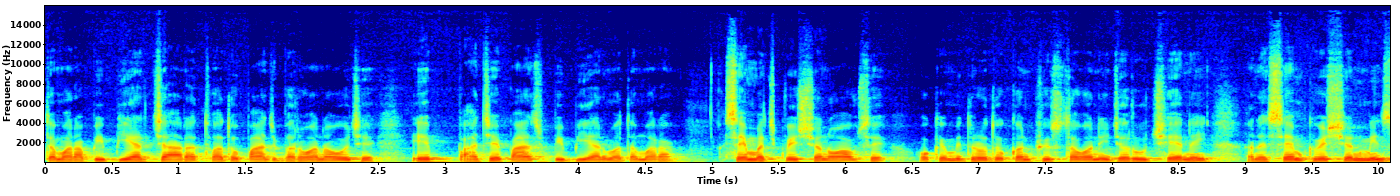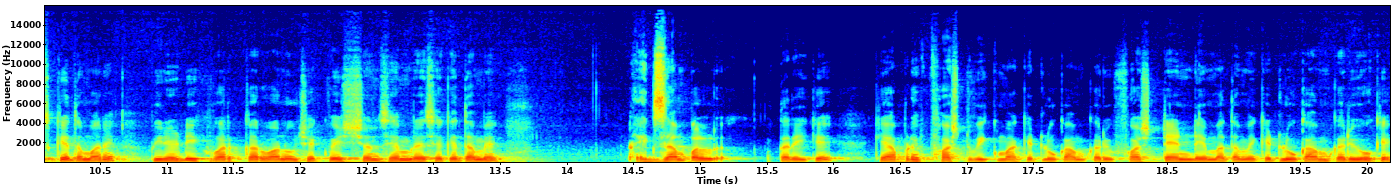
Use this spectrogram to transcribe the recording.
તમારા પીપીઆર ચાર અથવા તો પાંચ ભરવાના હોય છે. એ પાંચે પાંચ પીપીઆરમાં તમારા સેમ જ ક્વેશ્ચનો આવશે. ઓકે મિત્રો, તો કન્ફ્યુઝ થવાની જરૂર છે નહીં. અને સેમ ક્વેશ્ચન મીન્સ કે તમારે પિરિયડિક વર્ક કરવાનું છે. ક્વેશ્ચન સેમ રહેશે કે તમે એક્ઝામ્પલ તરીકે કે આપણે ફર્સ્ટ વીકમાં કેટલું કામ કર્યું ફર્સ્ટ ટેન ડેમાં તમે કેટલું કામ કર્યું ઓકે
